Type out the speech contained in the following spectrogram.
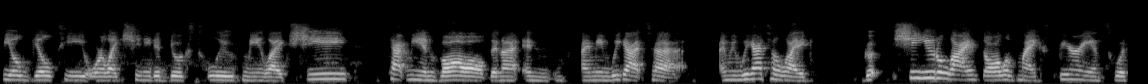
feel guilty or like she needed to exclude me. Like she kept me involved and i and i mean we got to i mean we got to like go, she utilized all of my experience with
